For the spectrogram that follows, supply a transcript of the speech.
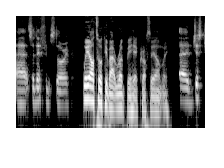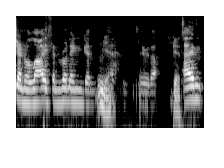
uh, it's a different story. We are talking about rugby here, Crossy, aren't we? Uh, just general life and running and yeah, do with that. Good. Um,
